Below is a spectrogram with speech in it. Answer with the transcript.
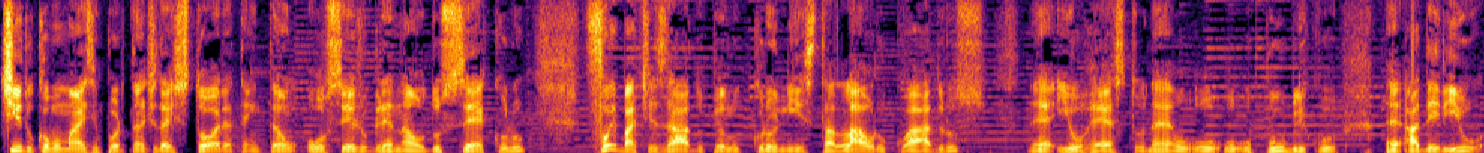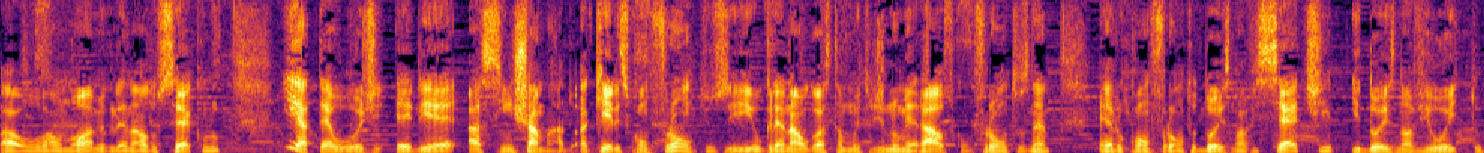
tido como o mais importante da história até então, ou seja, o Grenal do século, foi batizado pelo cronista Lauro Quadros, né, e o resto, né, o, o, o público é, aderiu ao, ao nome, o Grenal do século, e até hoje ele é assim chamado. Aqueles confrontos, e o Grenal gosta muito de numerar os confrontos, né? Era o confronto 297 e 298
